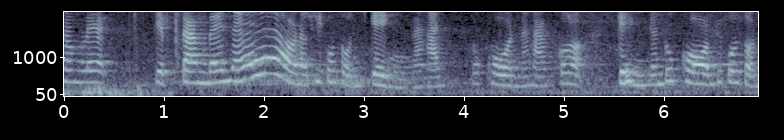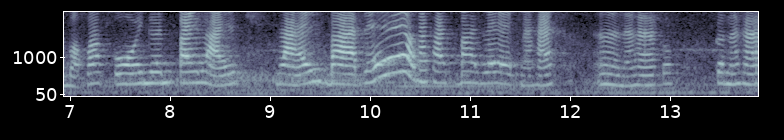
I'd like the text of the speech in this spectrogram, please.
ช่องแรก เก็บตังค์ได้แล้วนะพี่โกศลเก่งนะคะ ทุกคนนะคะ ก็ เก่งกันทุกคนพี่โกศลบอกว่าโกยเงินไปหลายหลายบาทแล้วนะคะ บ้านแรกนะคะเออนะคะก็ก็นะคะ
